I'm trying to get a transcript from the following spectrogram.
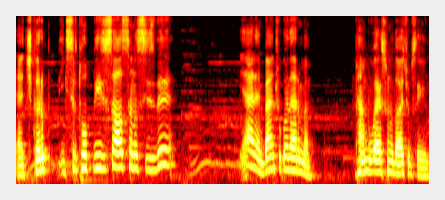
Yani çıkarıp iksir toplayıcısı alsanız sizde yani ben çok önermem. Ben bu versiyonu daha çok sevdim.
